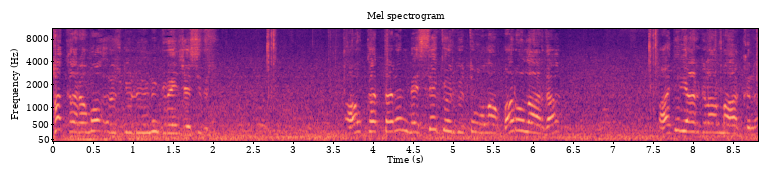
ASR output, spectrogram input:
hak arama özgürlüğünün güvencesidir. Avukatların meslek örgütü olan barolarda adil yargılanma hakkının,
